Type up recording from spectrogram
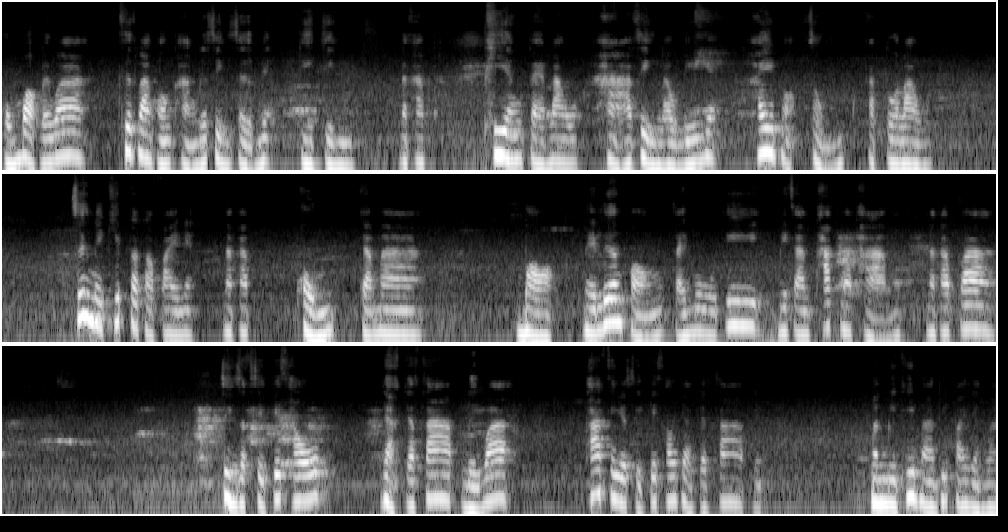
ผมบอกเลยว่าเครื่องรางของขลังหรือสิ่งเสริมเนี่ยดีจริงนะครับ เพียงแต่เราหาสิ่งเหล่านี้เนี่ยให้เหมาะสมกับตัวเรา ซึ่งในคลิปต่อๆไปเนี่ยนะครับ ผมจะมาบอกในเรื่องของสายมูที่มีการทักมาถามนะครับว่าสิ่งศักดิ์สิทธิ์ที่เขาอยากจะทราบหรือว่าาตุกายสิทธิ์ที่เขาอยากจะทราบเนี่ย มันมีที่มาที่ไปอย่างไร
